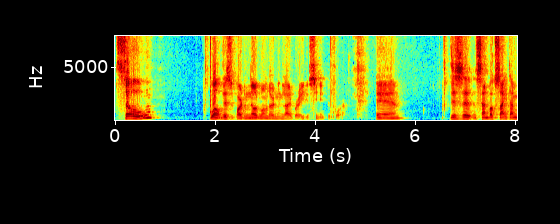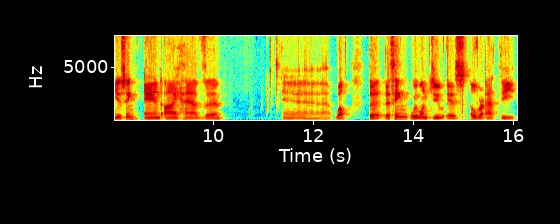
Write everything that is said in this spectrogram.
so, well, this is part of NodeOne Learning Library, you've seen it before. Um, this is a sandbox site I'm using and I have, uh, uh, well, the, the thing we want to do is over at the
